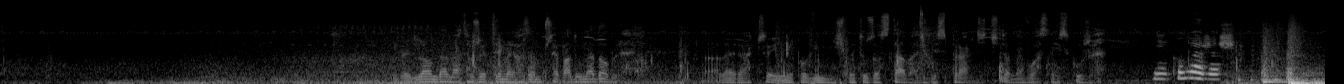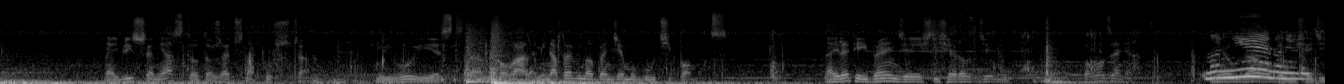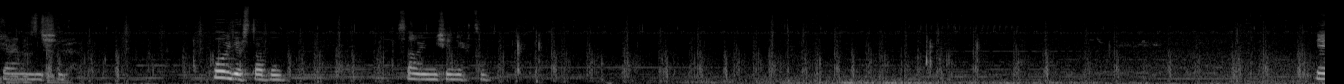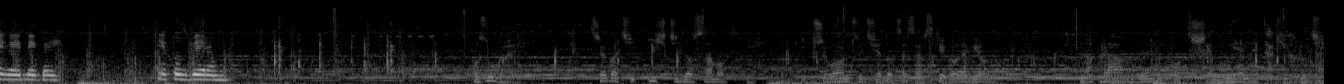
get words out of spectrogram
Wygląda na to, że tym razem przepadł na dobre. Ale raczej nie powinniśmy tu zostawać, by sprawdzić to na własnej skórze. Jak uważasz? Najbliższe miasto to Rzeczna Puszcza. Mój wuj jest tam kowalem i na pewno będzie mógł ci pomóc. Najlepiej będzie, jeśli się rozdzielimy. Powodzenia. No nie, udałoby no nie mi się dzisiaj rozdzielamy bez się. ciebie. Pójdę z tobą. Samej mi się nie chce. Biegaj, biegaj. Nie pozbieram. Posłuchaj, trzeba ci iść do samotni i przyłączyć się do cesarskiego legionu. Naprawdę potrzebujemy takich ludzi.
